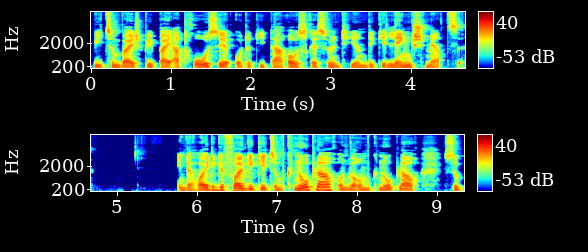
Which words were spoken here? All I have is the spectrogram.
wie zum Beispiel bei Arthrose oder die daraus resultierende Gelenkschmerze. In der heutigen Folge geht es um Knoblauch und warum Knoblauch so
